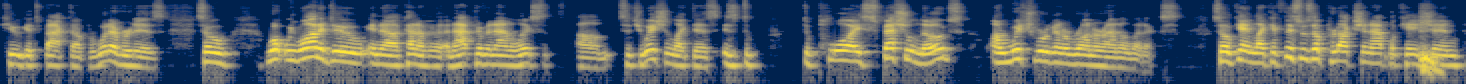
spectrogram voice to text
queue gets backed up or whatever it is so what we want to do in a kind of an app driven analytics um, situation like this is to deploy special nodes on which we're going to run our analytics so again like if this was a production application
